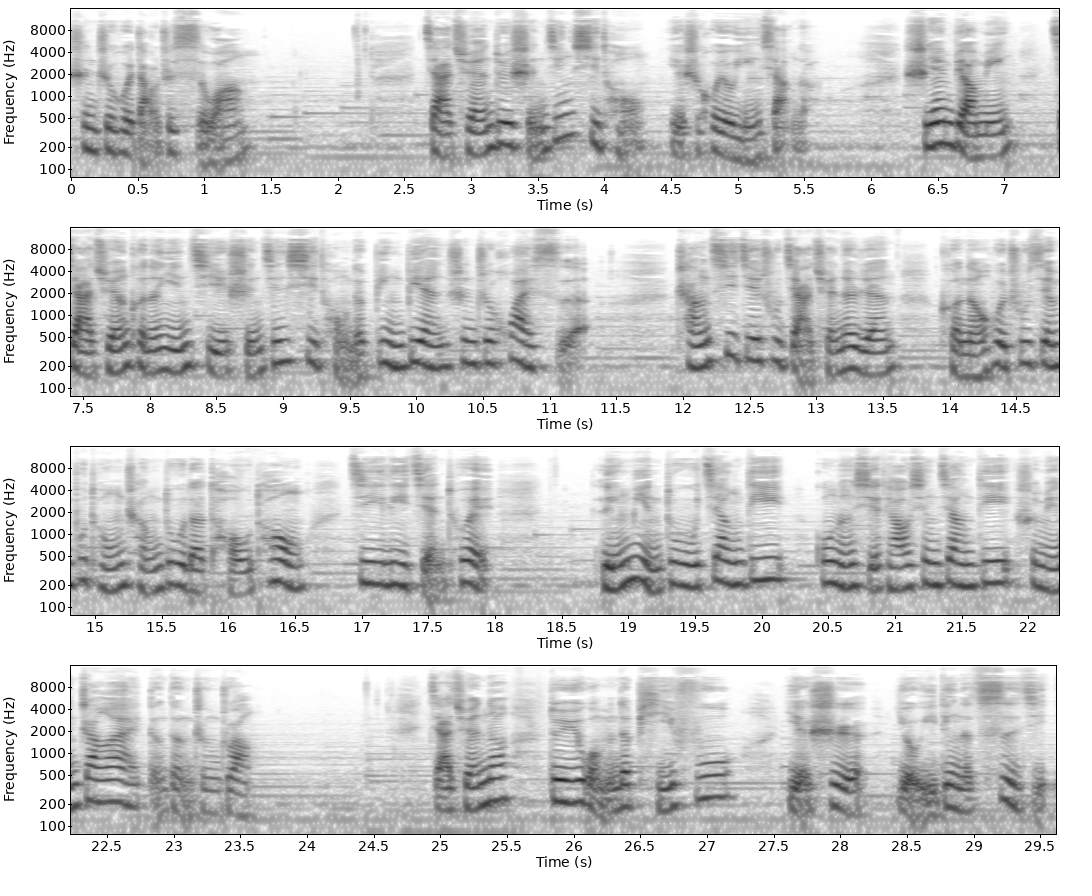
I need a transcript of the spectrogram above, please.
甚至会导致死亡。甲醛对神经系统也是会有影响的。实验表明，甲醛可能引起神经系统的病变，甚至坏死。长期接触甲醛的人可能会出现不同程度的头痛、记忆力减退、灵敏度降低。功能协调性降低、睡眠障碍等等症状。甲醛呢，对于我们的皮肤也是有一定的刺激。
